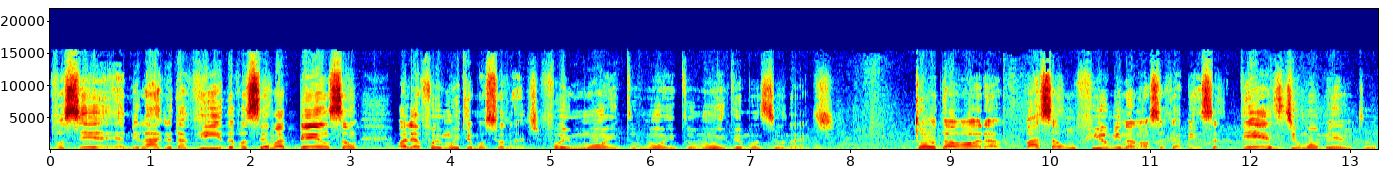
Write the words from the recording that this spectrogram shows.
você é milagre da vida, você é uma bênção. Olha, foi muito emocionante. Foi muito, muito, muito emocionante. Toda hora passa um filme na nossa cabeça, desde o momento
